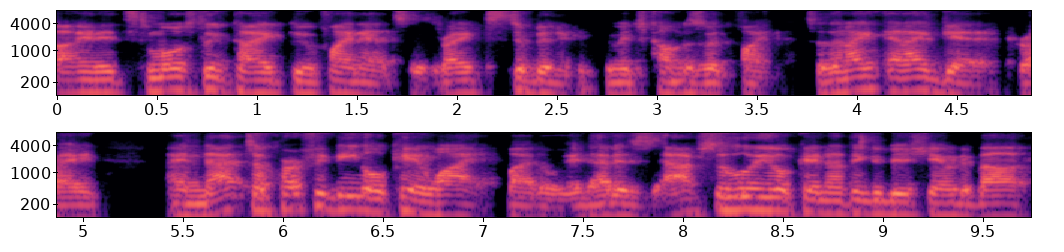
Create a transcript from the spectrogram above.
uh, and it's mostly tied to finances, right? Stability, which comes with finances, and I and I get it, right? And that's a perfectly okay why, by the way. That is absolutely okay, nothing to be ashamed about.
